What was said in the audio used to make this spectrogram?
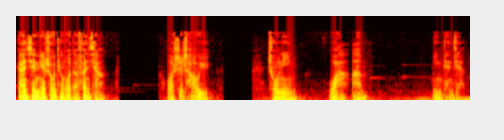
感谢您收听我的分享，我是朝雨。祝您晚安，明天见。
